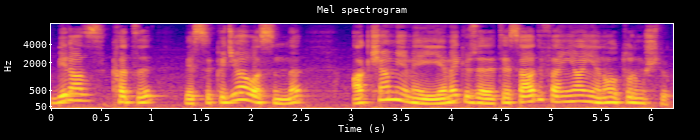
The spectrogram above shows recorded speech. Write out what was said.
biraz katı ve sıkıcı havasında akşam yemeği yemek üzere tesadüfen yan yana oturmuştuk.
